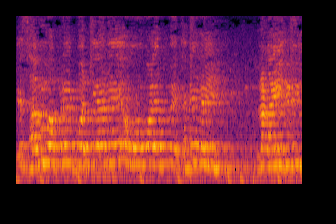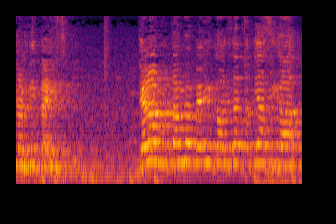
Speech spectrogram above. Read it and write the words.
ਕਿ ਸਾਨੂੰ ਆਪਣੇ ਬੱਚਿਆਂ ਦੇ ਆਉਣ ਵਾਲੇ ਭਵਿੱਖ ਦੇ ਲਈ ਲੜਾਈ ਜਿਹੜੀ ਲੜਨੀ ਪੈਣੀ ਸੀ। ਜਿਹੜਾ ਮੁੱਦਾ ਮੈਂ ਮੇਰੀ ਕਾਲਜ ਦਾ ਚੱਕਿਆ ਸੀਗਾ,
